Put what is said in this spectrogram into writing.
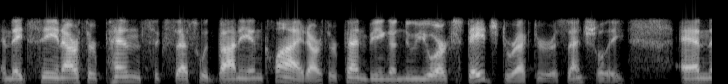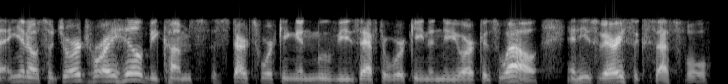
and they'd seen Arthur Penn's success with Bonnie and Clyde. Arthur Penn being a New York stage director, essentially, and you know, so George Roy Hill becomes starts working in movies after working in New York as well, and he's very successful.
